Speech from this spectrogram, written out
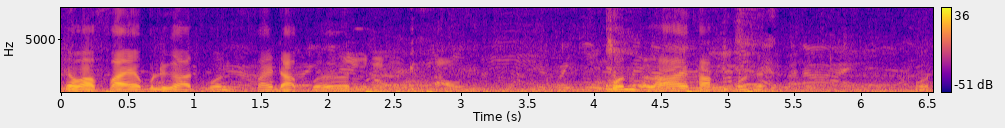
แต่ว่าไฟเรือทุกคนไฟดับเบิดคนก็ร้ายครับทุกคนเลยคน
